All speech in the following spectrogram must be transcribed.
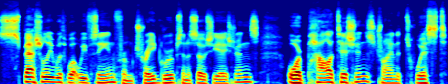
especially with what we've seen from trade groups and associations or politicians trying to twist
